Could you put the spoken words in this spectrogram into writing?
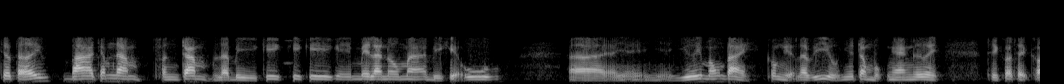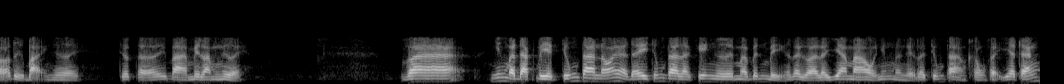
cho tới 3.5% là bị cái cái cái, cái melanoma bị cái u à, dưới móng tay. Có nghĩa là ví dụ như trong một ngàn người thì có thể có từ 7 người cho tới 35 người. Và nhưng mà đặc biệt chúng ta nói ở đây chúng ta là cái người mà bên Mỹ người ta gọi là da màu nhưng mà nghĩa là chúng ta không phải da trắng.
